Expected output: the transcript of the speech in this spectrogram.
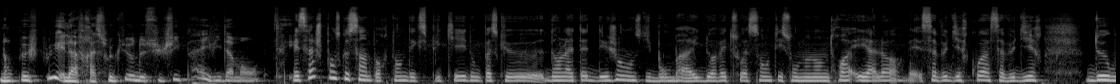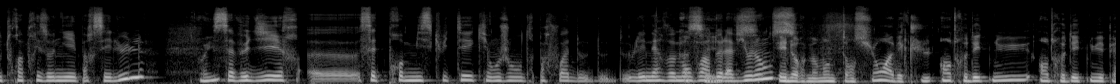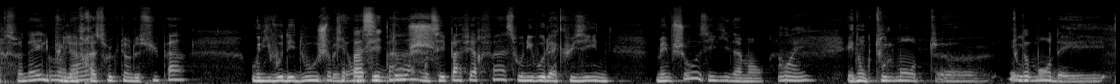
ils n'en peuvent plus, et l'infrastructure ne suffit pas, évidemment. Mais ça, je pense que c'est important d'expliquer, donc parce que dans la tête des gens, on se dit, bon, bah, ils doivent être 60, ils sont 93, et alors ben, Ça veut dire quoi? Ça veut dire deux ou trois prisonniers par cellule Ça veut dire euh, cette promiscuité qui engendre parfois de, l'énervement, ah, voire de la violence. Énormément de tensions avec, entre détenus, entre détenus et personnel, puis l'infrastructure ne suit pas. Au niveau des douches, ben, on, ne sait pas, on ne sait pas faire face. Au niveau de la cuisine, même chose, évidemment. Et donc tout le monde, euh, tout le monde est,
